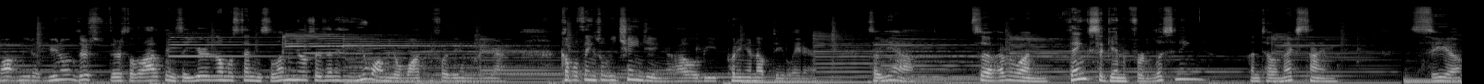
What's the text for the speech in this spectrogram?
want me to. You know, there's there's a lot of things. The year is almost ending, so let me know if there's anything you want me to watch before the end of the year A couple things will be changing. I will be putting an update later. So yeah. So everyone, thanks again for listening. Until next time, see ya.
